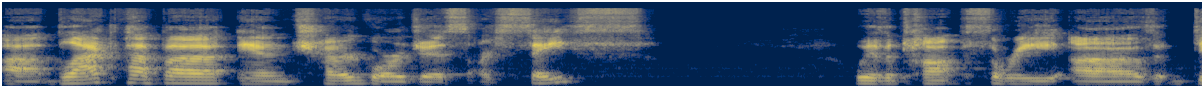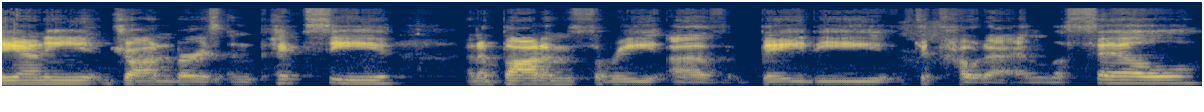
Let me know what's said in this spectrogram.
uh, Black Peppa and Cheddar Gorgeous are safe. We have a top three of Danny, Jonbers, and Pixie, and a bottom three of Baby, Dakota, and Le Fil.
